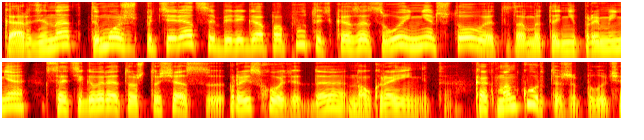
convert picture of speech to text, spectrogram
координат, ты можешь потеряться, берега попутать, казаться, ой, нет, что вы, это там, это не про меня. Кстати говоря, то, что сейчас происходит, да, на Украине-то, как манкурты же, получается,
